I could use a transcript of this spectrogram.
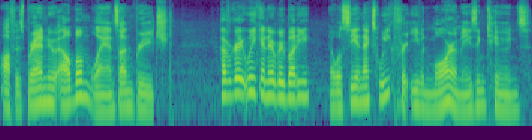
off his brand new album Lands Unbreached. Have a great weekend, everybody, and we'll see you next week for even more amazing tunes.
